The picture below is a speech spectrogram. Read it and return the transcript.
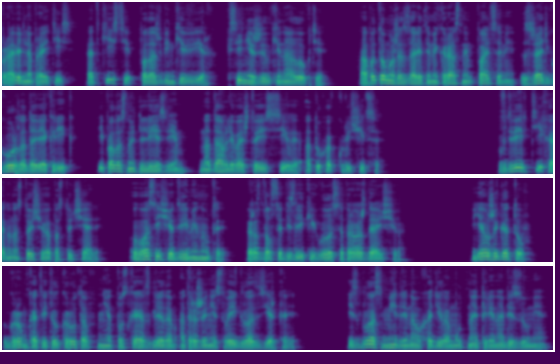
Правильно пройтись, от кисти по ложбинке вверх, к синей жилке на локте. А потом уже с залитыми красным пальцами сжать горло, давя крик, и полоснуть лезвием, надавливая, что есть силы, от уха к ключице. В дверь тихо, но настойчиво постучали. «У вас ещё две минуты», – раздался безликий голос сопровождающего. «Я уже готов», Громко ответил Крутов, не отпуская взглядом отражение своих глаз в зеркале. Из глаз медленно уходила мутная пелена безумия.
